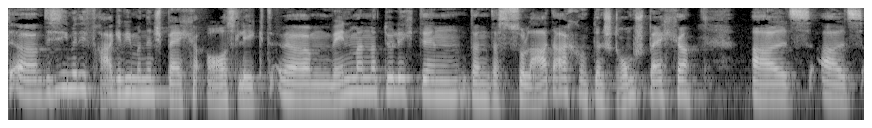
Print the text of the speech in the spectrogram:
äh, das ist immer die Frage, wie man den Speicher auslegt. Ähm, wenn man natürlich den, dann das Solardach und den Stromspeicher als, als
